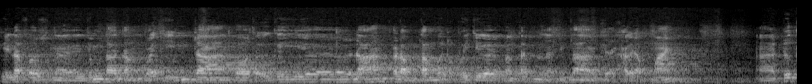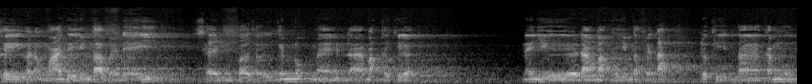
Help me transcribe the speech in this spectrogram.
Khi lắp vào này chúng ta cần phải kiểm tra coi thử cái ờ, đá có đồng tâm với trục hay chưa bằng cách là chúng ta sẽ khởi động máy. À, trước khi khởi động máy thì chúng ta phải để ý xem coi thử cái nút này đã bật hay chưa. Nếu như đang bật thì chúng ta phải tắt trước khi chúng ta cắm nguồn.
